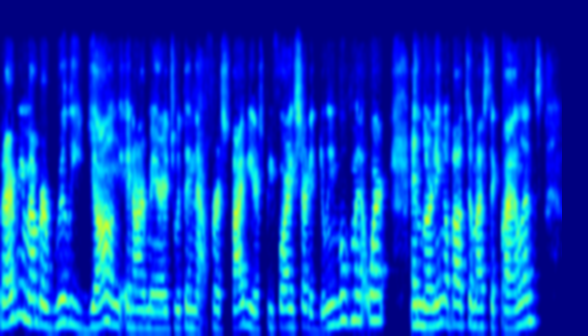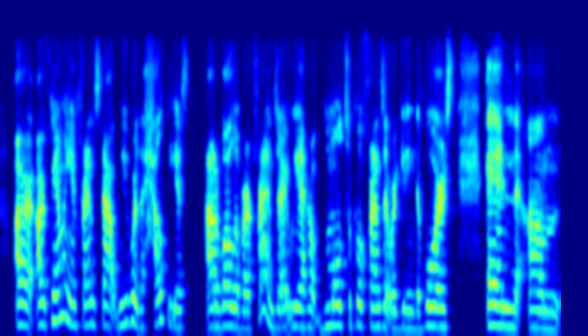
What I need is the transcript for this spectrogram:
but I remember really young in our marriage within that first five years before I started doing movement work and learning about domestic violence. Our, our family and friends thought we were the healthiest out of all of our friends, right? We had multiple friends that were getting divorced, and um,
